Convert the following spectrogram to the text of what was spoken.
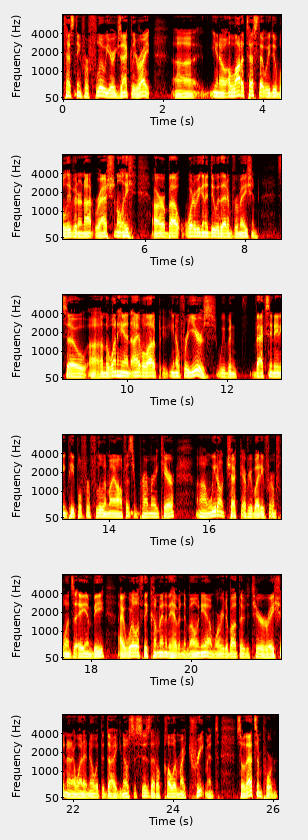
testing for flu, you're exactly right. Uh, you know, a lot of tests that we do, believe it or not, rationally, are about what are we going to do with that information. So, uh, on the one hand, I have a lot of, you know, for years we've been vaccinating people for flu in my office in primary care. Um, we don't check everybody for influenza A and B. I will if they come in and they have a pneumonia. I'm worried about their deterioration and I want to know what the diagnosis is. That'll color my treatment. So that's important.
